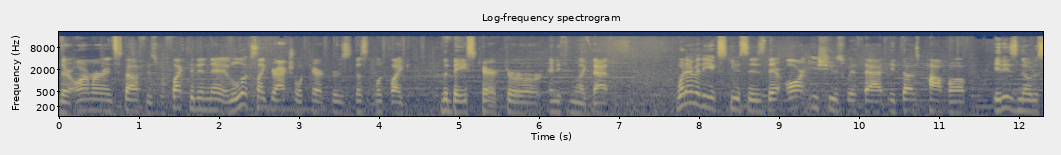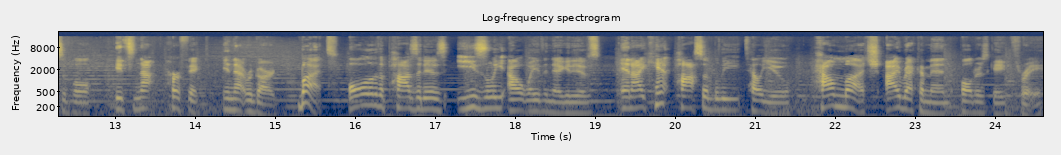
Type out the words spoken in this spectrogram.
their armor and stuff is reflected in there. It looks like your actual characters. It doesn't look like the base character or anything like that. Whatever the excuse is, there are issues with that. It does pop up. It is noticeable. It's not perfect in that regard. But all of the positives easily outweigh the negatives, and I can't possibly tell you how much I recommend Baldur's Gate 3.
